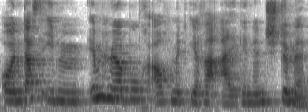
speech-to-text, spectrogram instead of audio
Und das eben im Hörbuch auch mit ihrer eigenen Stimme.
